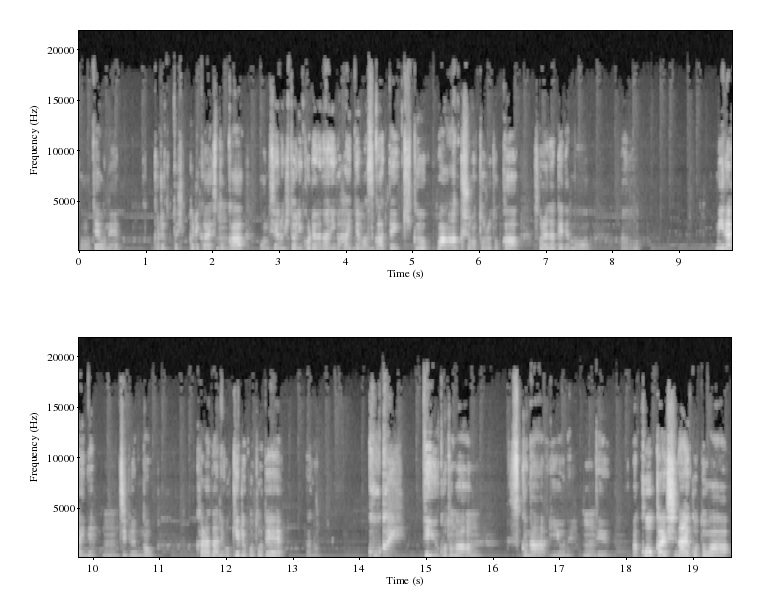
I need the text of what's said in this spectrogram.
その手をねくるっとひっくり返すとか、お店の人にこれは何が入ってますか？って聞くワンアクションを取るとかそれだけでもあの未来ねうん。自分の体に起きることであの後悔っていうことが少ないよねうんっていう、まあ、後悔しないことは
